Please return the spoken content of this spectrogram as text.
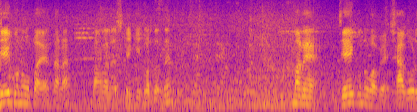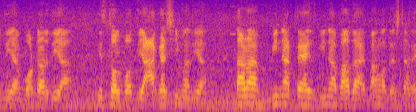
যে কোনো উপায়ে তারা বাংলাদেশকে কি করতেছে? মানে যে কোনোভাবে সাগর দিয়া বর্ডার দিয়া, স্থলপথ দিয়া আকাশ সীমা দিয়া তারা বিনা ট্যাক্স বিনা বাধায় বাংলাদেশটারে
